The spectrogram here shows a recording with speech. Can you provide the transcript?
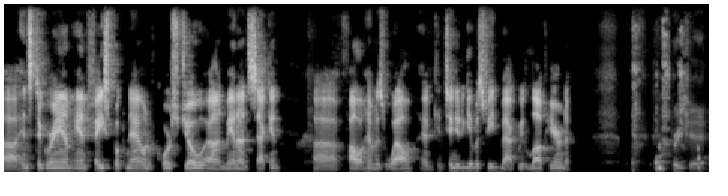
uh, Instagram, and Facebook now, and of course, Joe on Man on Second uh, follow him as well and continue to give us feedback. We love hearing it. Appreciate it.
